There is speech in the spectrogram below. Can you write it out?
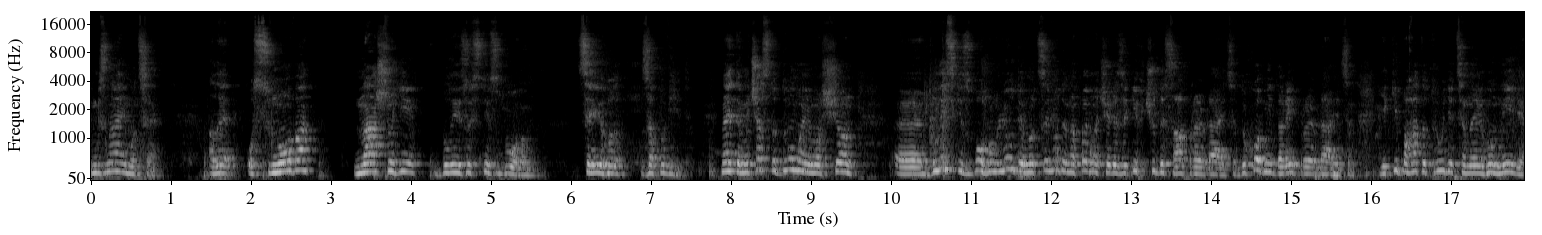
ми знаємо це. Але основа нашої близості з Богом це Його заповіт. Знаєте, ми часто думаємо, що е, близькі з Богом люди, ну це люди, напевно, через яких чудеса проявляються, духовні дари проявляються, які багато трудяться на його ниві.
